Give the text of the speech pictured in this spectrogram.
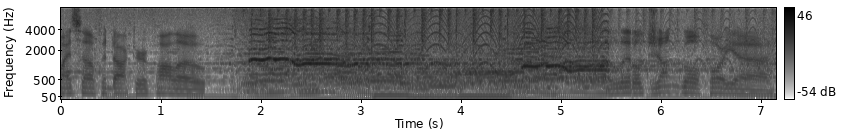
Myself and Dr. Apollo. A little jungle for ya.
